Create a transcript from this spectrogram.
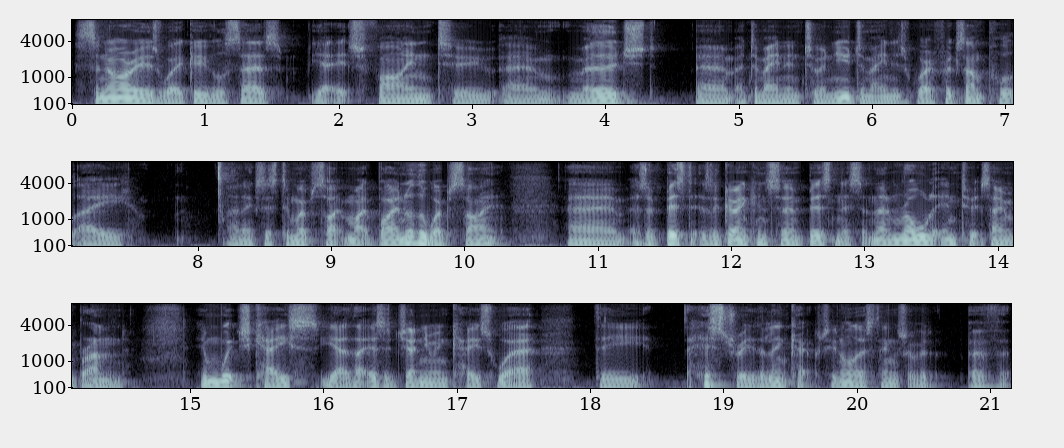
scenarios where Google says yeah it's fine to um, merge um, a domain into a new domain is where for example a an existing website might buy another website um, as a business as a going concern business and then roll it into its own brand. In which case, yeah, that is a genuine case where the history, the link equity, and all those things of, of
